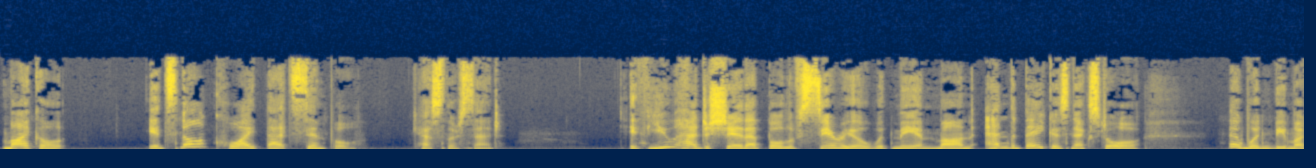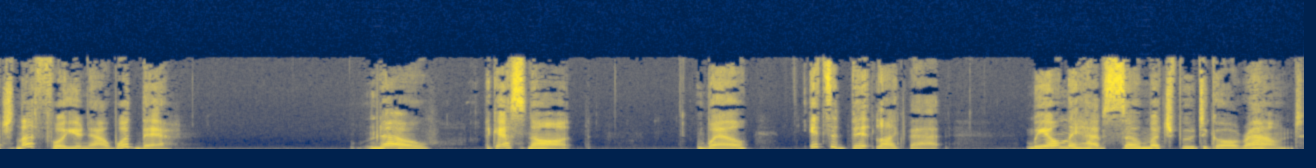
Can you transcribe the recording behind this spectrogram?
Michael, it's not quite that simple, Kessler said. If you had to share that bowl of cereal with me and Mum and the bakers next door, there wouldn't be much left for you now, would there? No, I guess not. Well, it's a bit like that. We only have so much food to go around.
